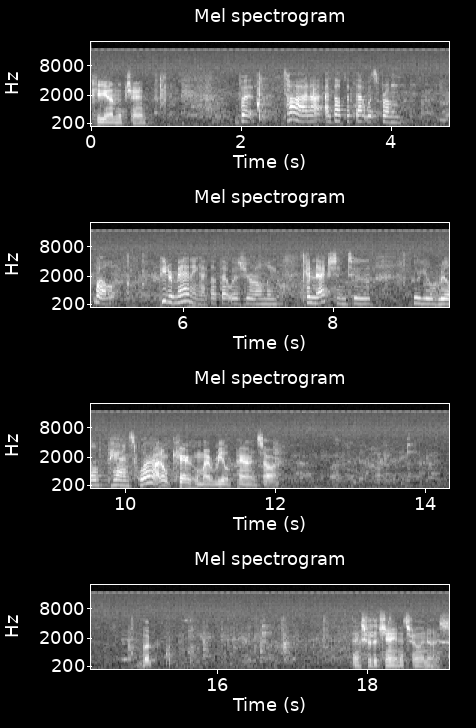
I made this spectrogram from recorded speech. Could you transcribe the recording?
Key on the chain. But, Todd, I, I thought that that was from, well, Peter Manning. I thought that was your only connection to who your real parents were. I don't care who my real parents are. Look. Thanks for the chain. It's really nice.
